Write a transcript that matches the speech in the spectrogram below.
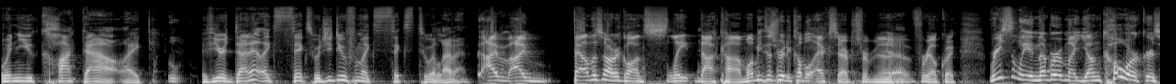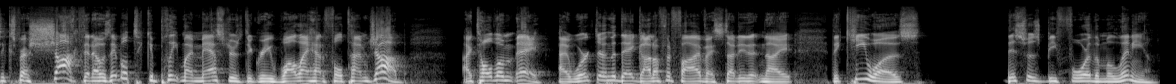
when you clocked out? Like, if you're done at like six, what'd you do from like six to eleven? I, I Found this article on slate.com. Let me just read a couple excerpts from uh, Yeah. for real quick. Recently, a number of my young coworkers expressed shock that I was able to complete my master's degree while I had a full time job. I told them, hey, I worked during the day, got off at five, I studied at night. The key was this was before the millennium.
